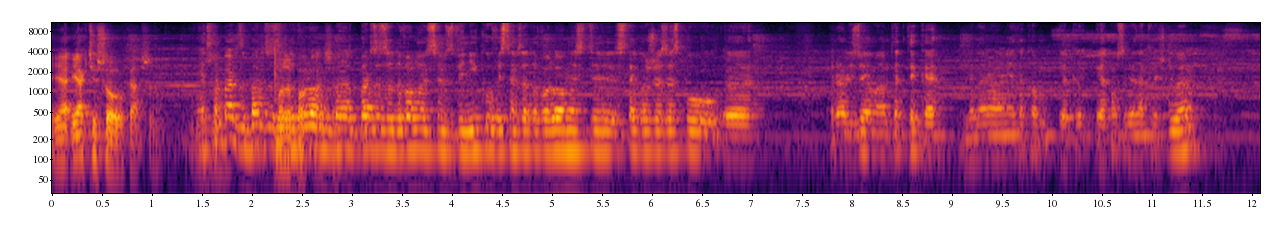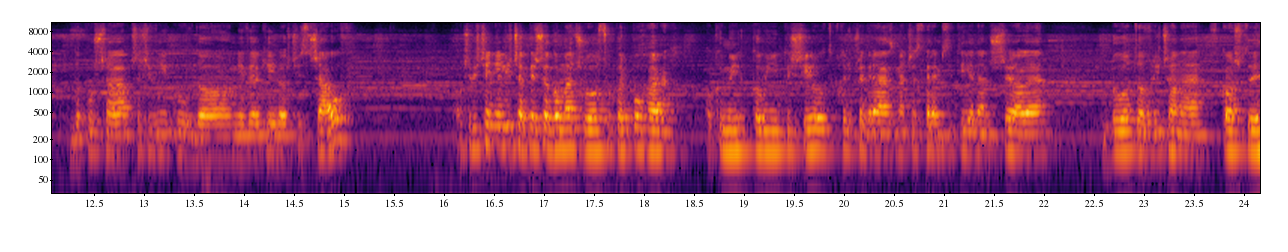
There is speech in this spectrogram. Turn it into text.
Ja, jak Ci szło Łukaszu? Ja Jestem bardzo, bardzo Może zadowolony, bardzo, zadowolony jestem z wyników, jestem zadowolony z, z tego, że zespół e, realizuje moją taktykę, generalnie taką, jak, jaką sobie nakreśliłem. Dopuszcza przeciwników do niewielkiej ilości strzałów. Oczywiście nie liczę pierwszego meczu o Super Puchar, o Commu- Community Shield, który przegrałem z Manchesterem City 1-3, ale było to wliczone w koszty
